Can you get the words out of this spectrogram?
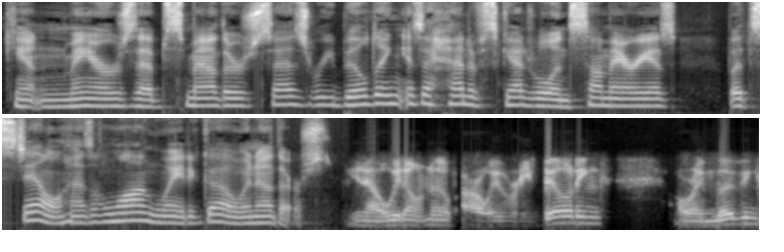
Canton Mayor Zeb Smathers says rebuilding is ahead of schedule in some areas, but still has a long way to go in others. You know, we don't know are we rebuilding? Are we moving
